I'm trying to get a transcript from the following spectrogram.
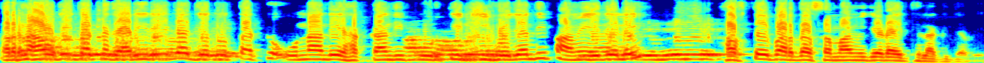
ਧਰਨਾ ਉਦੋਂ ਤੱਕ ਜਾਰੀ ਰਹੇਗਾ ਜਦੋਂ ਤੱਕ ਉਹਨਾਂ ਦੇ ਹੱਕਾਂ ਦੀ ਪੂਰਤੀ ਨਹੀਂ ਹੋ ਜਾਂਦੀ, ਭਾਵੇਂ ਇਹਦੇ ਲਈ ਹਫ਼ਤੇ ਭਰ ਦਾ ਸਮਾਂ ਵੀ ਜਿਹੜਾ ਇੱਥੇ ਲੱਗ ਜਾਵੇ।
